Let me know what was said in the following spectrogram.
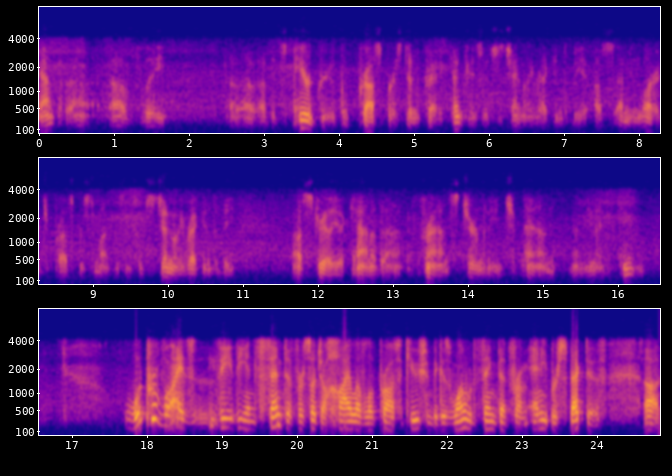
capita of the uh, of its peer group of prosperous democratic countries, which is generally reckoned to be I mean, large prosperous democracies, which is generally reckoned to be Australia, Canada, France, Germany, Japan, and the United Kingdom. What provides the, the incentive for such a high level of prosecution? Because one would think that from any perspective, uh,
